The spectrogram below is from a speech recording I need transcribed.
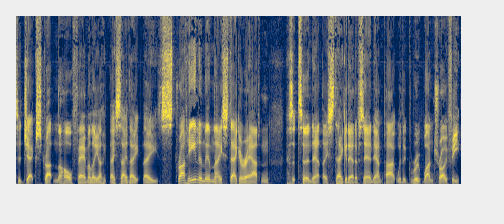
to Jack Strutt and the whole family. I think they say they, they strut in and then they stagger out, and as it turned out, they staggered out of Sandown Park with a Group 1 trophy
